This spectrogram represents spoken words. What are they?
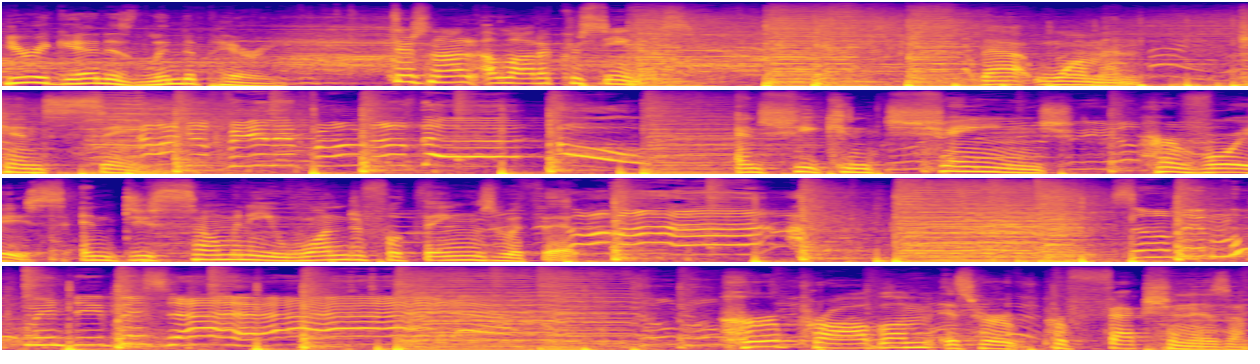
Here again is Linda Perry. There's not a lot of Christinas. That woman can sing. And she can change her voice and do so many wonderful things with it. Her problem is her perfectionism.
